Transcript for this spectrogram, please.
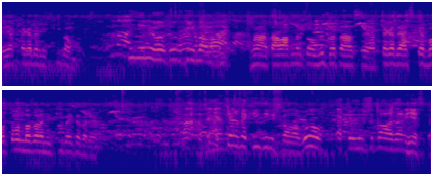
এই এক টাকা দিয়ে কি পাবো? না তাও আপনার তো অভিজ্ঞতা আছে। এক টাকা দিয়ে আজকের বর্তমান বাজারে আমি কি পাইতে পারি? একটা কি জিনিস পাওয়া গো? একটা জিনিস পাওয়া যায় আজকে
